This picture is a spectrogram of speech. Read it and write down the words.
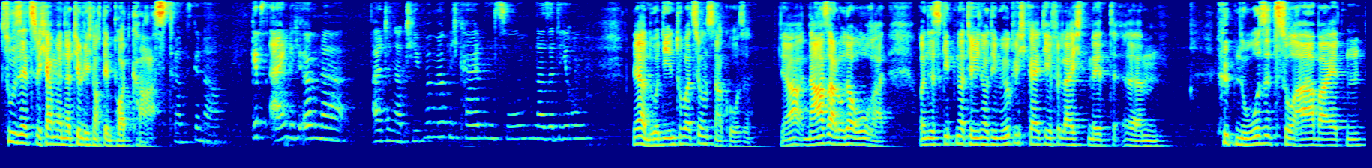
zusätzlich haben wir natürlich noch den Podcast. Ganz genau. Gibt es eigentlich irgendeine alternative Möglichkeiten zu einer Sedierung? Ja, nur die Intubationsnarkose. Ja, nasal oder oral. Und es gibt natürlich noch die Möglichkeit, hier vielleicht mit ähm, Hypnose zu arbeiten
